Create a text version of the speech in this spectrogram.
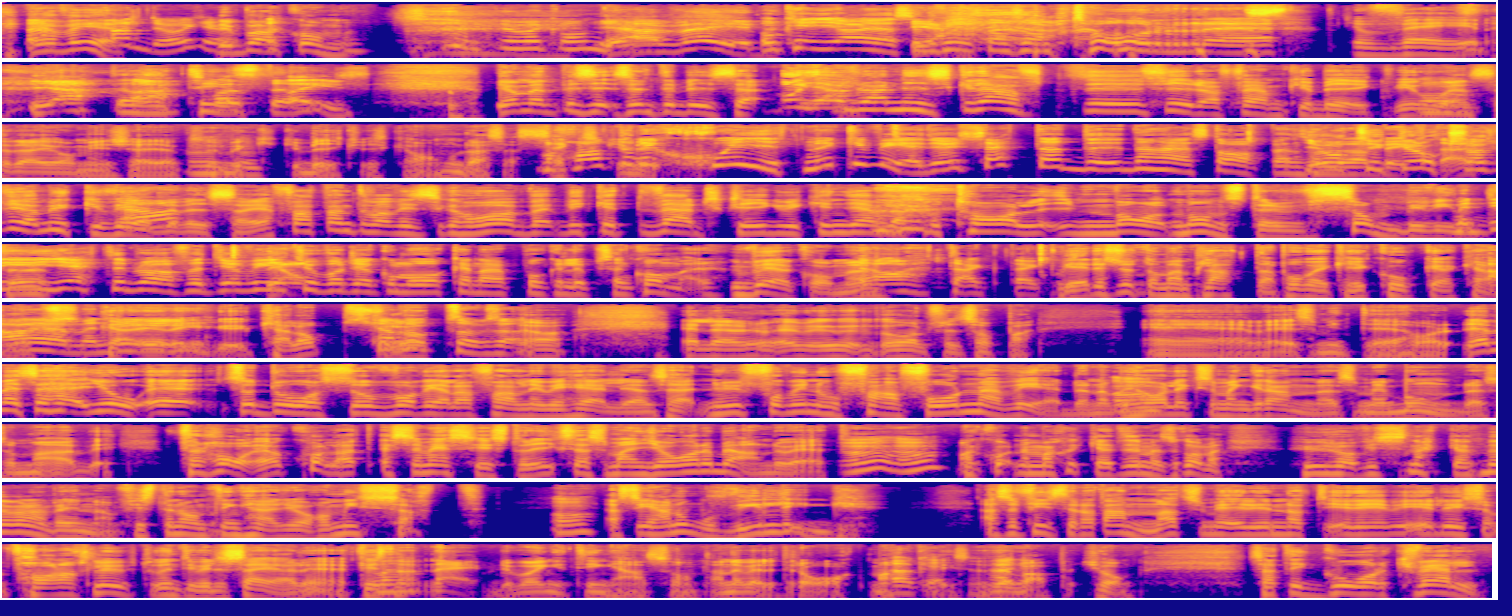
Jag vet, Det bara kommer. Det var konstigt. Jag vet. Okej, ja, ja, så det finns någon sån torr... eh, Jag vet. Ja, precis. Ja, men precis. Så det inte blir så här, åh jävlar, ni skulle haft eh, fyra, fem kubik. Vi är oense där, jag och min tjej också, hur mycket kubik vi ska ha. Hon har så här, Men sex har inte det kubik. skitmycket ved? Jag har ju sett att den här stapeln som du Jag har tycker byggt också där. att vi har mycket ved, Ja. Lovisa. Jag fattar inte vad vi ska ha. Vilket världskrig, vilken jävla total mo- monster Men det är jättebra för att jag vet Ja. ju vart jag kommer åka när apokalypsen kommer. Välkommen. Ja, tack, tack. Vi har dessutom en platta på, man kan ju koka kalops, Ja, ja, är- eller kalops. Kalops också. Ja. Eller eh, valfri soppa. Eh, som inte har... Nej, men så här, jo, eh, så då så var vi i alla fall nu i helgen så här, nu får vi nog fan få den här veden. Och vi Mm. har liksom en granne som är bonde som har, för har jag kollat sms-historik så som man gör ibland, du vet. Mm, Man, ko- när man skickar ett sms så kollar man, hur har vi snackat med varandra innan? Finns det någonting här jag har missat? Mm. Alltså är han ovillig? Alltså finns det något annat som är, det något, är det, är det liksom, har han slut och inte vill säga det? Finns det något, nej, det var ingenting alls sånt. Han är väldigt rak man. Okej, liksom. Det var tjong. Så att igår kväll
